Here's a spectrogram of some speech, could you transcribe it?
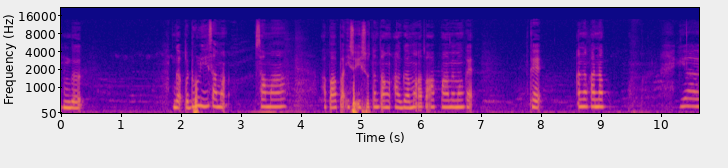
nggak nggak peduli sama sama apa-apa isu-isu tentang agama atau apa. Memang kayak kayak anak-anak ya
